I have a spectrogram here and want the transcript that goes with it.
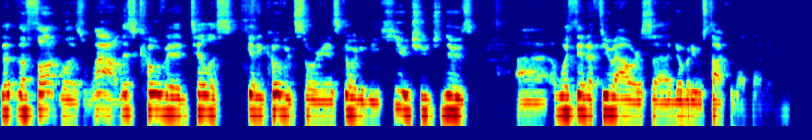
the, the thought was, wow, this COVID, Tillis getting COVID story is going to be huge, huge news. Uh, within a few hours, uh, nobody was talking about that anymore.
